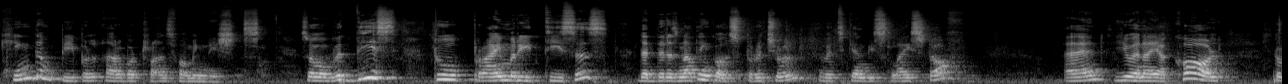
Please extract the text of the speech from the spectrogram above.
Kingdom people are about transforming nations. So, with these two primary theses, that there is nothing called spiritual which can be sliced off, and you and I are called to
